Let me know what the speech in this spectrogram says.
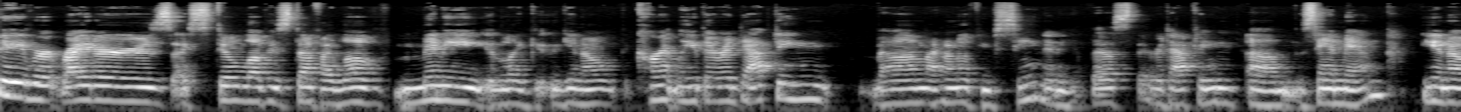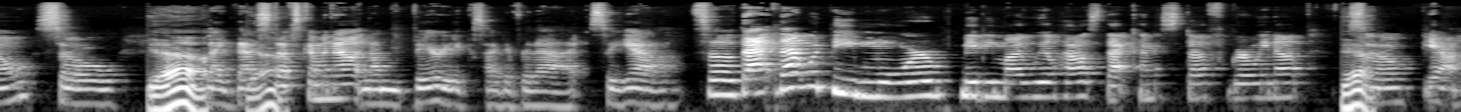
favorite writers. I still love his stuff. I love many, like, you know, currently they're adapting. Um, I don't know if you've seen any of this. They're adapting um, Sandman, you know? So, Yeah. like, that yeah. stuff's coming out, and I'm very excited for that. So, yeah. So, that that would be more maybe my wheelhouse, that kind of stuff growing up. Yeah. So, yeah.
